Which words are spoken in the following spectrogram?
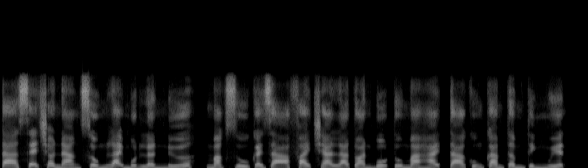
Ta sẽ cho nàng sống lại một lần nữa, mặc dù cái giá phải trả là toàn bộ tu ma hải ta cũng cam tâm tình nguyện.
